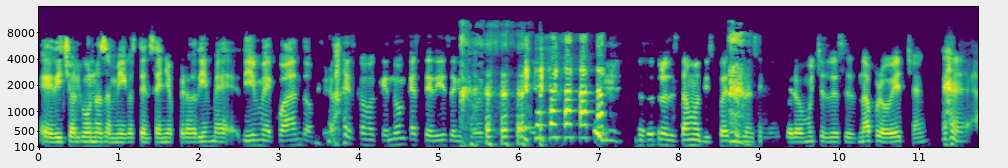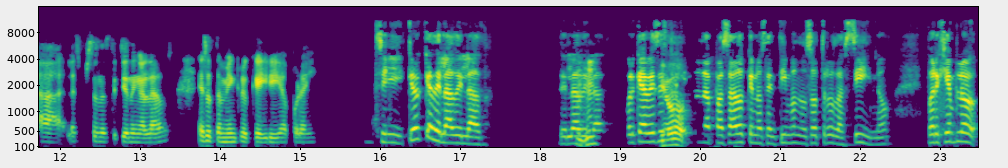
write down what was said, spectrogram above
he dicho a algunos amigos, te enseño, pero dime, dime cuándo, pero es como que nunca te dicen. Nosotros estamos dispuestos a enseñar, pero muchas veces no aprovechan a las personas que tienen al lado. Eso también creo que iría por ahí. Sí, creo que de lado y lado. De lado y lado. Porque a veces nos ha pasado que nos sentimos nosotros así, ¿no? Por ejemplo,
